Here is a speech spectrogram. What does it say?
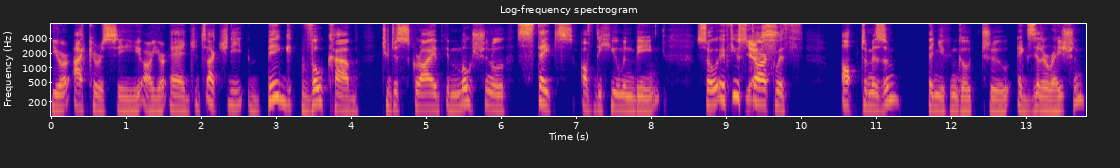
your accuracy or your edge. It's actually big vocab to describe emotional states of the human being. So if you start Yes. with optimism, then you can go to exhilaration,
